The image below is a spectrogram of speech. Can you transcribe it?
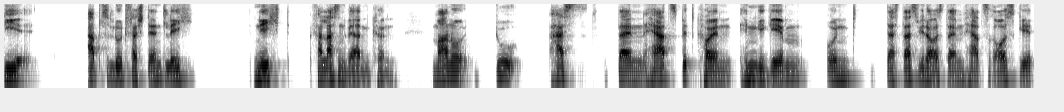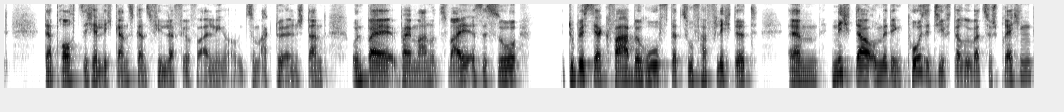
die absolut verständlich nicht verlassen werden können. Manu, du hast dein Herz Bitcoin hingegeben und dass das wieder aus deinem Herz rausgeht, da braucht sicherlich ganz, ganz viel dafür, vor allen Dingen zum aktuellen Stand. Und bei, bei Manu 2 ist es so, du bist ja qua Beruf dazu verpflichtet, ähm, nicht da unbedingt positiv darüber zu sprechen,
